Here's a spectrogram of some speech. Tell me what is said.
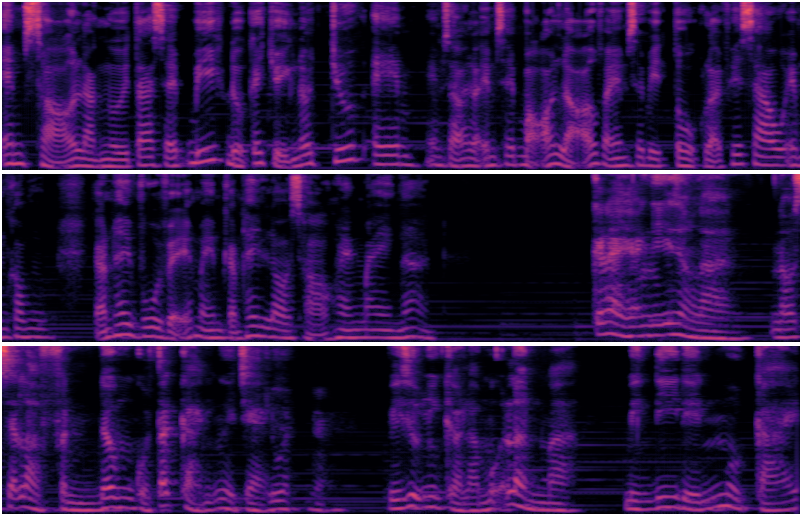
em sợ là người ta sẽ biết được cái chuyện đó trước em. Em sợ là em sẽ bỏ lỡ và em sẽ bị tuột lại phía sau. Em không cảm thấy vui vẻ mà em cảm thấy lo sợ, hoang mang đó cái này anh nghĩ rằng là nó sẽ là phần đông của tất cả những người trẻ luôn yeah. Dạ. ví dụ như kiểu là mỗi lần mà mình đi đến một cái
